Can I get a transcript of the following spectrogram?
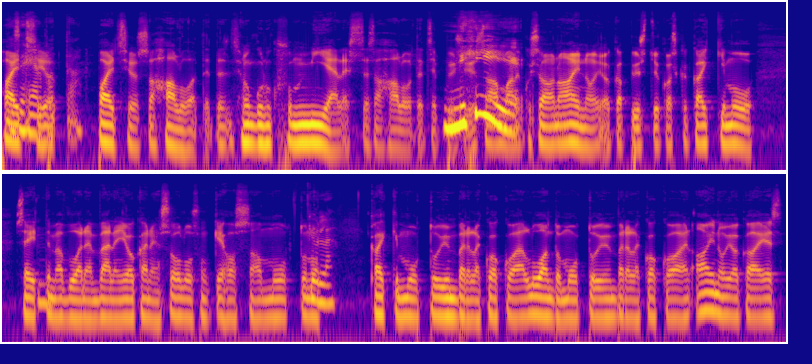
Paitsi, se helpottaa. paitsi jos sä haluat, että se on kun sun mielessä sä haluat, että se pysyy niin. samalla, kun se on ainoa, joka pystyy, koska kaikki muu seitsemän mm. vuoden välein jokainen solu sun kehossa on muuttunut. Kyllä. Kaikki muuttuu ympärillä koko ajan, luonto muuttuu ympärillä koko ajan. Ainoa, joka edes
